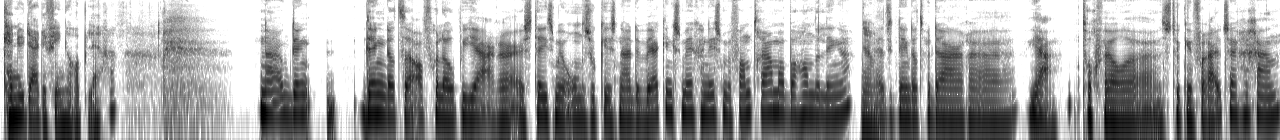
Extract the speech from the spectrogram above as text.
Kan u daar de vinger op leggen? Nou, ik denk, denk dat de afgelopen jaren er steeds meer onderzoek is naar de werkingsmechanismen van traumabehandelingen. Ja. Dus ik denk dat we daar uh, ja, toch wel uh, een stuk in vooruit zijn gegaan.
